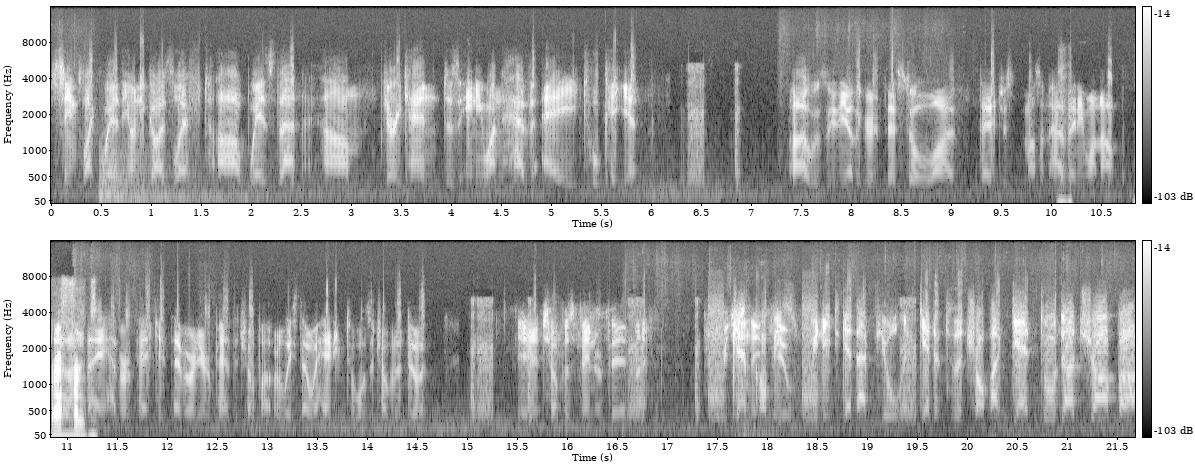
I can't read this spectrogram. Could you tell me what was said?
Seems like we're the only guys left. Uh, where's that um, jerry can? Does anyone have a toolkit yet? I was in the other group. They're still alive. They just mustn't have anyone up. Reference. Uh, they have a repair kit. They've already repaired the chopper, or at least they were heading towards the chopper to do it. Yeah, chopper's been repaired, mate. We Jam copies. We need to get that fuel and get it to the chopper. Get to the chopper.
